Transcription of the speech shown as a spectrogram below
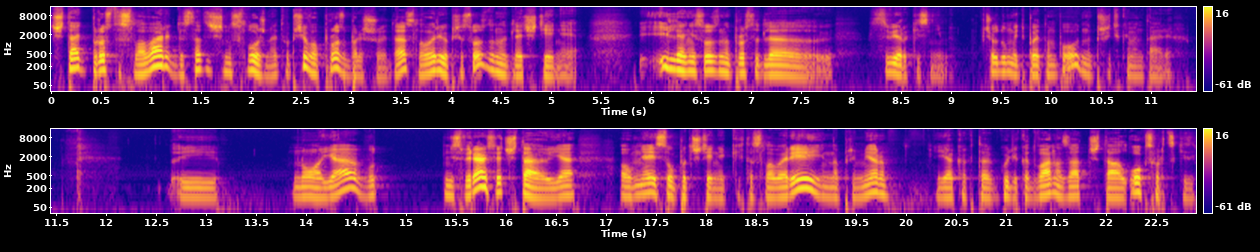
читать просто словарь достаточно сложно. Это вообще вопрос большой, да? Словари вообще созданы для чтения? Или они созданы просто для сверки с ними? Что думаете по этому поводу, напишите в комментариях. И... Но я вот не сверяюсь, я читаю. Я а у меня есть опыт чтения каких-то словарей. Например, я как-то годика два назад читал Оксфордский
